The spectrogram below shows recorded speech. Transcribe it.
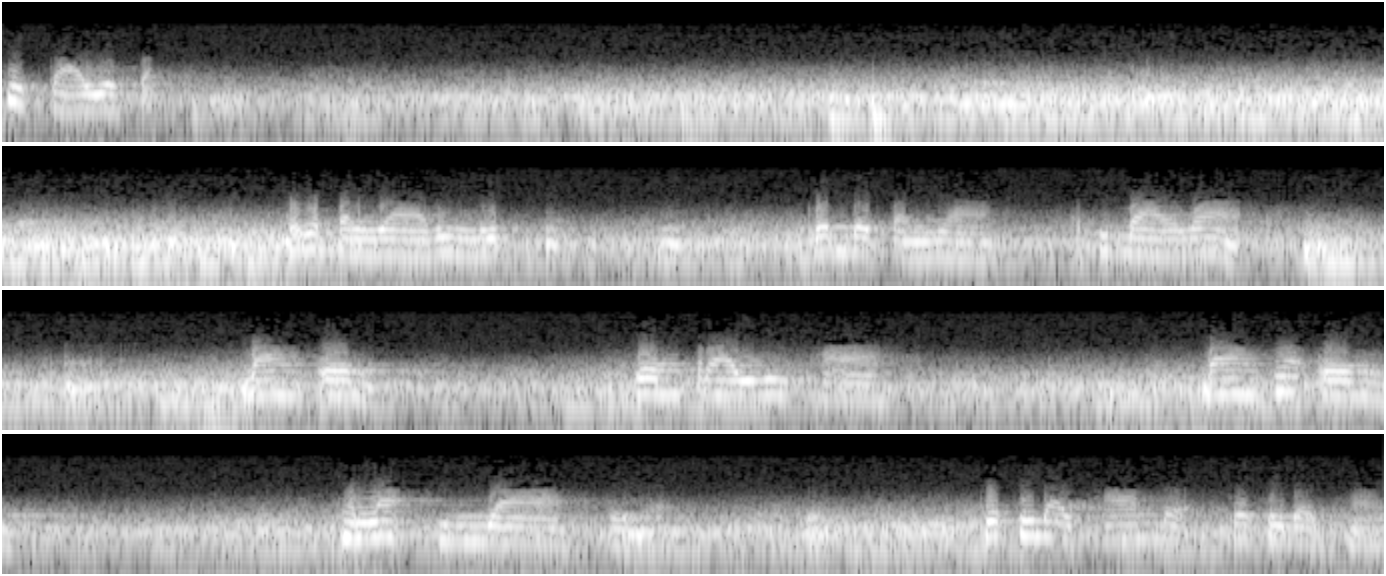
ชื่อกายสัตว์แล้วก็ปัญญาวิมุตติคนโดยปัญญา อธิบายว่า บางองค์ทรงไตรวิชา บางพระองค์ชละพิญญาเนี่ย วกที่ได้ฌานด้วยพวกที่ได้ฌาน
